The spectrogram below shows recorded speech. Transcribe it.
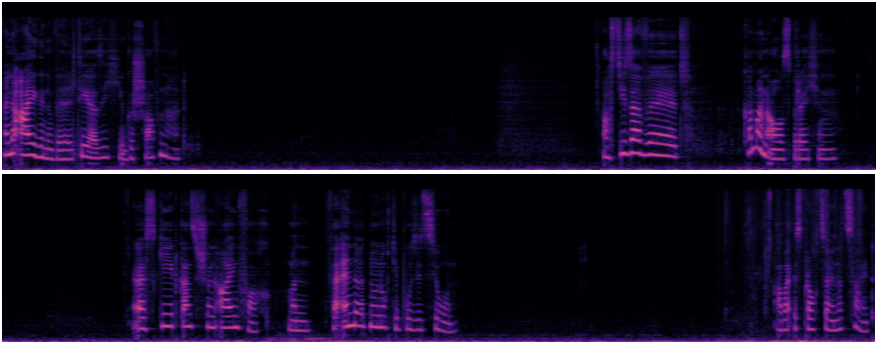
Eine eigene Welt, die er sich hier geschaffen hat. Aus dieser Welt kann man ausbrechen. Es geht ganz schön einfach. Man verändert nur noch die Position. Aber es braucht seine Zeit.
